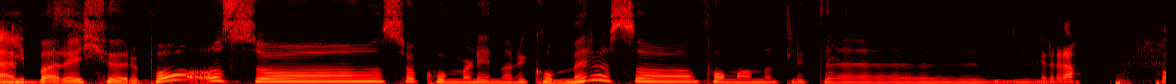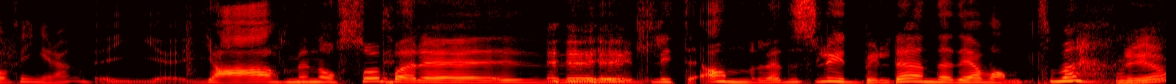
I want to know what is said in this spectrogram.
vi bare kjører på, og så, så kommer de når de kommer. Og så får man et lite Rapp på fingra. Ja, men også bare et litt annerledes lydbilde enn det de er vant med. Ja.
